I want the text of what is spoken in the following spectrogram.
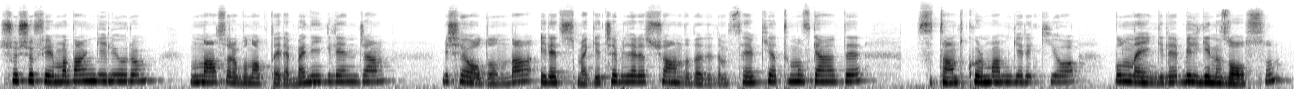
Şu şu firmadan geliyorum. Bundan sonra bu noktayla ben ilgileneceğim. Bir şey olduğunda iletişime geçebiliriz. Şu anda da dedim sevkiyatımız geldi. Stand kurmam gerekiyor. Bununla ilgili bilginiz olsun.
